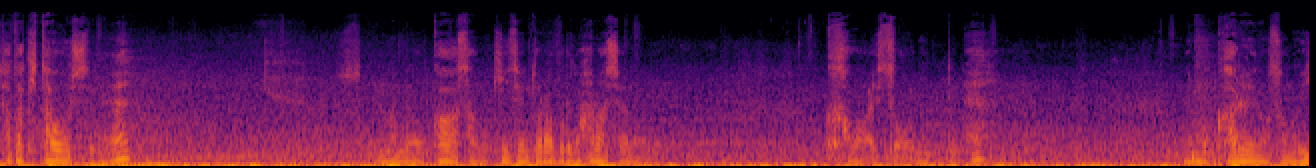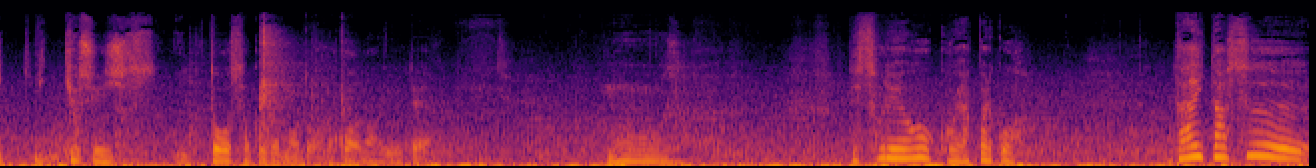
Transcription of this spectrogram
叩き倒してね。そんなもうお母さんの金銭トラブルの話やのにかわいそうにってね。でも彼のその一挙手一投足でもどうのこうの言うて。もうでそれをこうやっぱりこう大多数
